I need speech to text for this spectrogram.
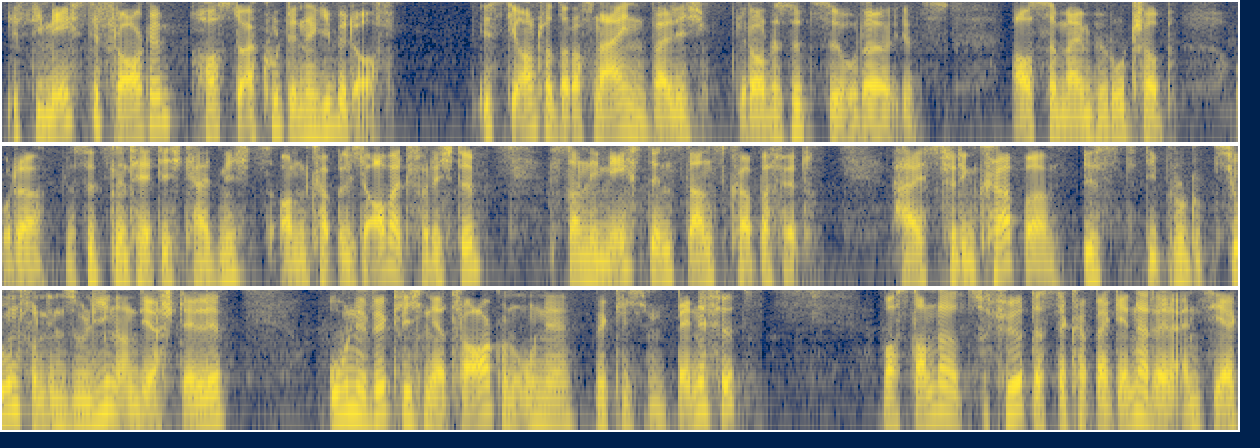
ist die nächste Frage, hast du akut Energiebedarf? Ist die Antwort darauf nein, weil ich gerade sitze oder jetzt außer meinem Bürojob oder einer sitzenden Tätigkeit nichts an körperlicher Arbeit verrichte, ist dann die nächste Instanz Körperfett. Heißt, für den Körper ist die Produktion von Insulin an der Stelle ohne wirklichen Ertrag und ohne wirklichen Benefit, was dann dazu führt, dass der Körper generell ein sehr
